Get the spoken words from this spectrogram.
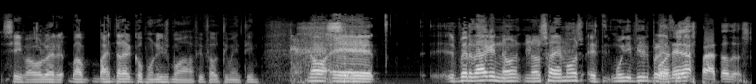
Sí, va a volver, va, va a entrar el comunismo a FIFA Ultimate Team. No, eh, es verdad que no, no sabemos, es muy difícil predecir. Monedas para todos.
